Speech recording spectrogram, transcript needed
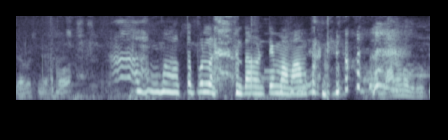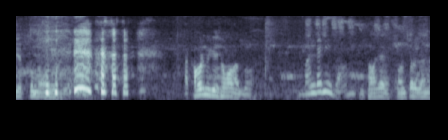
ఎలా మా అత్త పుల్ల అంతా ఉంటే మా మామ కట్టిన మానవ ఒకటి ఎత్తు ఆ కవర్ ఎందుకు వేసామా దాంట్లో అలాగే కొంత కానీ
